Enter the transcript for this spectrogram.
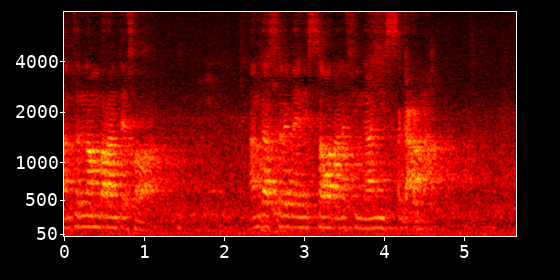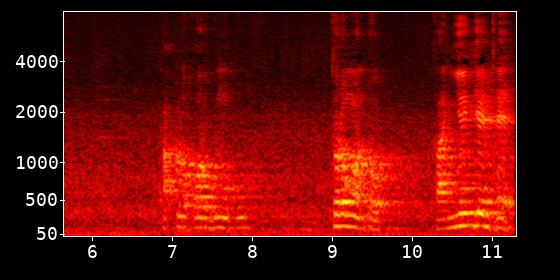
antu nambarante sawa anga serebe ni sawara ni finga ni sagarna faklo koro gumuku toromonto fa nyengente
